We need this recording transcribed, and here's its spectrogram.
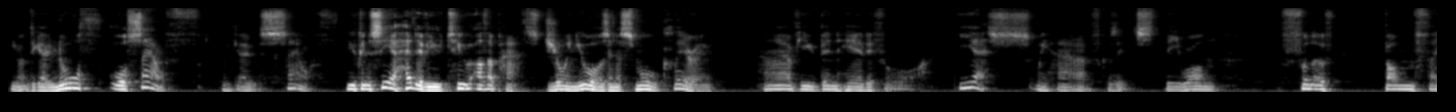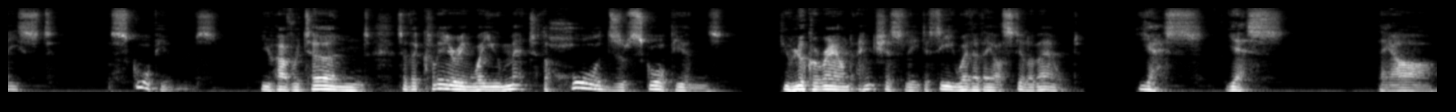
You want to go north or south? We go south. You can see ahead of you two other paths join yours in a small clearing. Have you been here before? Yes, we have, because it's the one full of bum faced scorpions. You have returned to the clearing where you met the hordes of scorpions. You look around anxiously to see whether they are still about. Yes, yes, they are,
